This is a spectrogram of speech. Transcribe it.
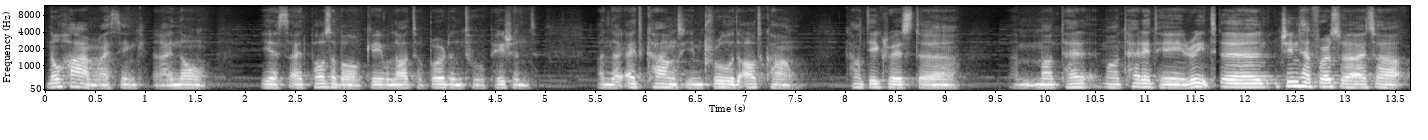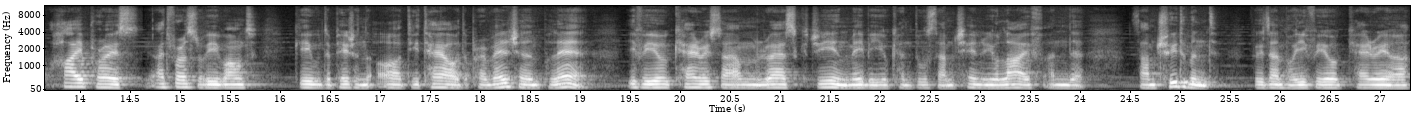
No harm, I think. I know. Yes, it's possible give a lot of burden to patient, and it can't improve the outcome, can't decrease the mortality rate. The gene first is a high price. At first, we want give the patient a detailed prevention plan. If you carry some risk gene, maybe you can do some change in your life and uh, some treatment. For example, if you carry a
